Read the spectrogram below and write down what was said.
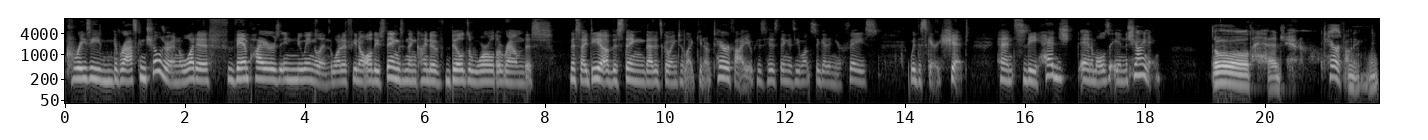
crazy Nebraskan children? What if vampires in New England? What if, you know, all these things and then kind of builds a world around this this idea of this thing that is going to like, you know, terrify you because his thing is he wants to get in your face with the scary shit. Hence the hedge animals in The Shining. Oh, the hedge animal. Terrifying. Mhm.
